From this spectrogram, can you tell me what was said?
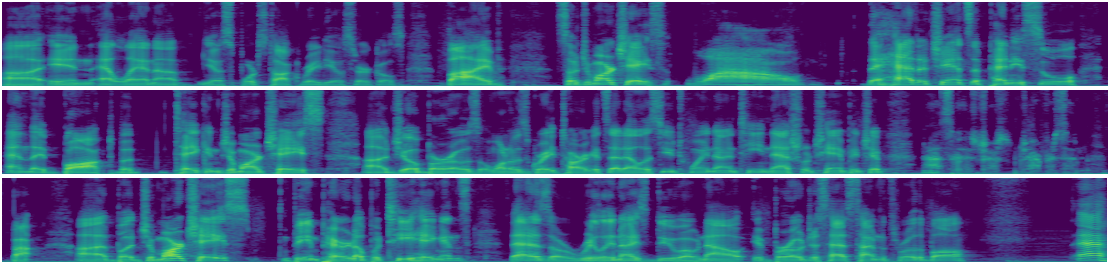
uh, in Atlanta, you know, sports talk radio circles. Five. So Ja'Marr Chase, wow, they had a chance at Penei Sewell and they balked, but taking Ja'Marr Chase, uh, Joe Burrow's one of his great targets at LSU 2019 national championship. Not as good as Justin Jefferson, but uh, but Ja'Marr Chase being paired up with Tee Higgins, that is a really nice duo. Now, if Burrow just has time to throw the ball, eh,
